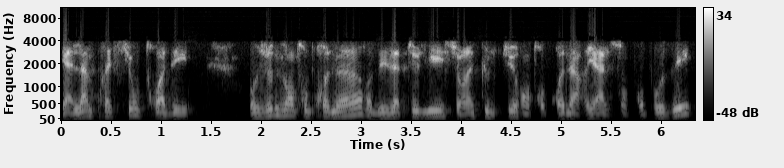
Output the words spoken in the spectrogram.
et à l'impression 3D. Aux jeunes entrepreneurs, des ateliers sur la culture entrepreneuriale sont proposés.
